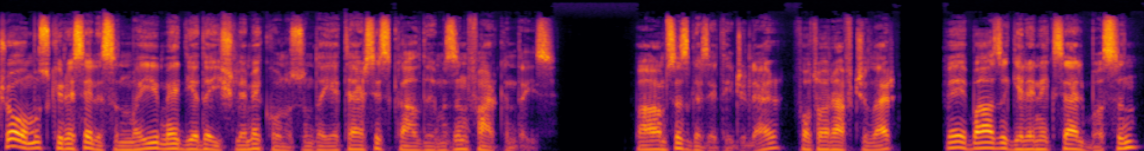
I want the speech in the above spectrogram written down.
Çoğumuz küresel ısınmayı medyada işleme konusunda yetersiz kaldığımızın farkındayız. Bağımsız gazeteciler, fotoğrafçılar ve bazı geleneksel basın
